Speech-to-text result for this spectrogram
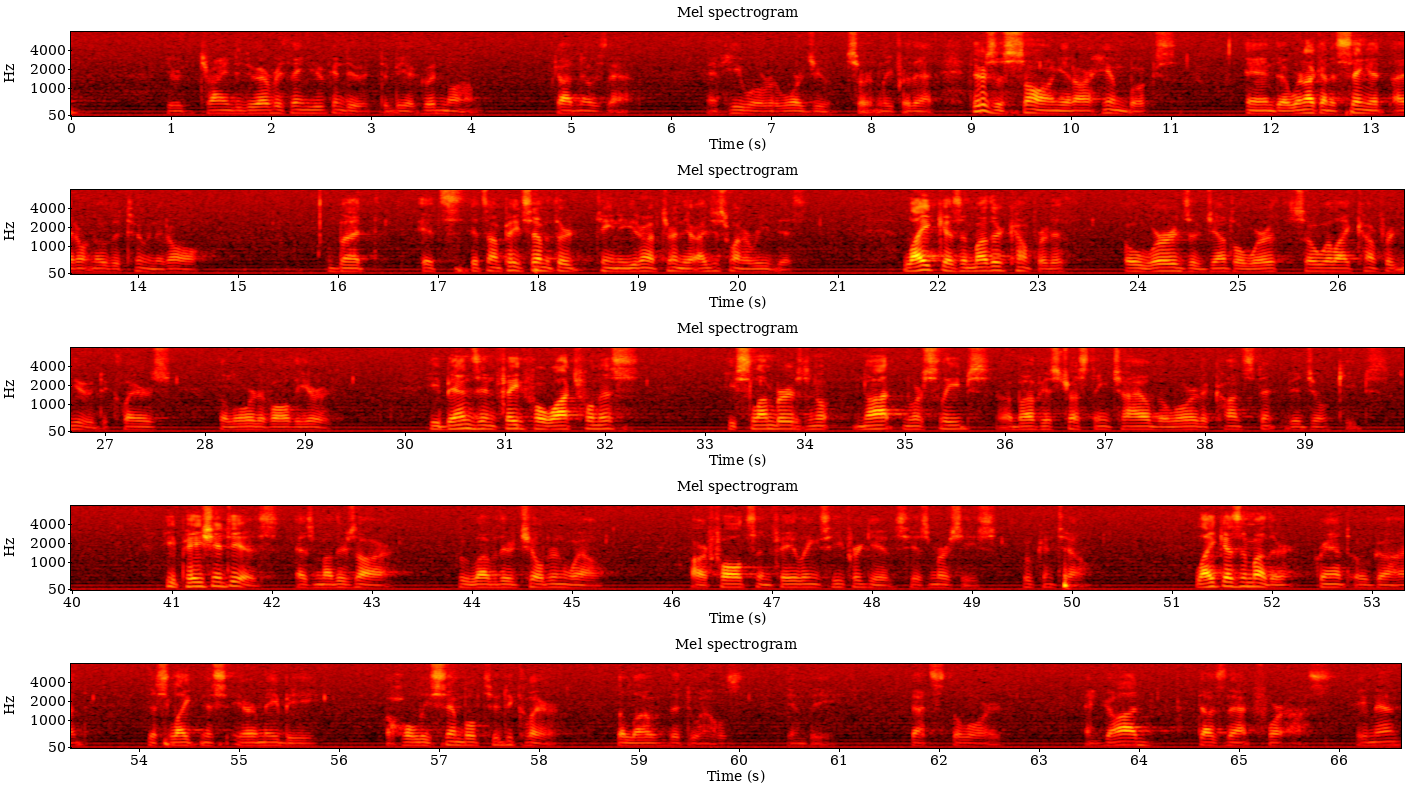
you're trying to do everything you can do to be a good mom. God knows that. And he will reward you certainly for that. There's a song in our hymn books, and uh, we're not going to sing it. I don't know the tune at all. But it's, it's on page 713, and you don't have to turn there. I just want to read this. Like as a mother comforteth, O words of gentle worth, so will I comfort you, declares the Lord of all the earth. He bends in faithful watchfulness. He slumbers no, not nor sleeps. Above his trusting child, the Lord a constant vigil keeps. He patient is, as mothers are, who love their children well. Our faults and failings he forgives, his mercies who can tell? Like as a mother, grant, O God, this likeness e'er may be, a holy symbol to declare the love that dwells in thee. That's the Lord. And God does that for us. Amen.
